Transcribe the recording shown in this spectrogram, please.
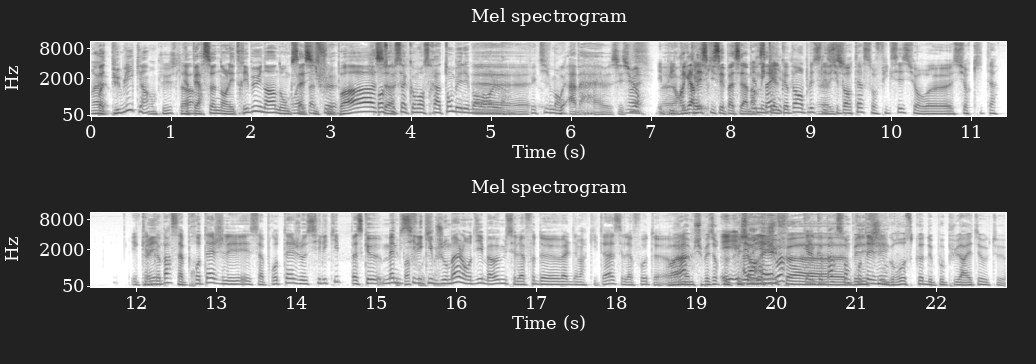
Ouais. pas de public. Hein. En plus Il n'y a là. personne dans les tribunes, hein, donc Ouais, ça siffle pas. Je pense ça- que ça commencerait à tomber les banderoles, là, Euh, effectivement. ouais, ah bah c'est sûr. Ouais. Et Euh, puis, regardez quel- ce qui s'est passé à Marseille. Mais quelque part, en plus, Euh, les supporters sont fixés sur, euh, sur Kita. Et quelque Oui. part, ça protège, les, ça protège aussi l'équipe. Parce que même si l'équipe joue mal, on dit bah oui, mais c'est la faute de Valdemar Kita, c'est la faute. euh, Ouais, voilà. même je suis pas sûr que Et- les- joueurs, quelque part, sont protégés. d'une grosse cote de popularité actu-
